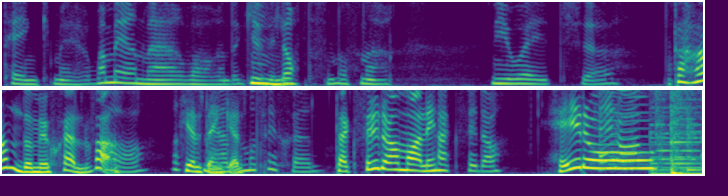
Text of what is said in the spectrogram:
tänk mer, var mer närvarande. Gud, Mm. vi låter som någon sån här new age... eh, Ta hand om er själva. Ja, helt enkelt. mot dig själv. Tack för idag Malin. Tack för idag. Hej då!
